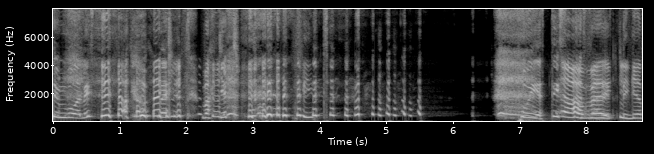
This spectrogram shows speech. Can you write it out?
Symboliskt. verkligen. Vackert. Fint. Poetiskt. Ja, verkligen.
